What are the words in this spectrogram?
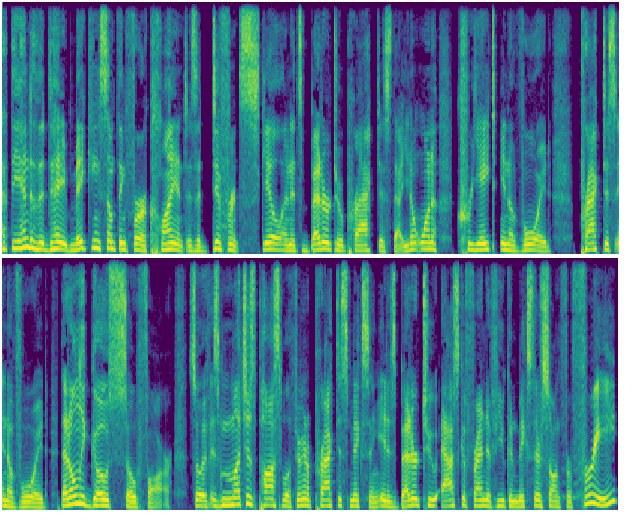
at the end of the day, making something for a client is a different skill and it's better to practice that. You don't want to create in a void, practice in a void. That only goes so far. So if as much as possible, if you're going to practice mixing, it is better to ask a friend if you can mix their song for free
